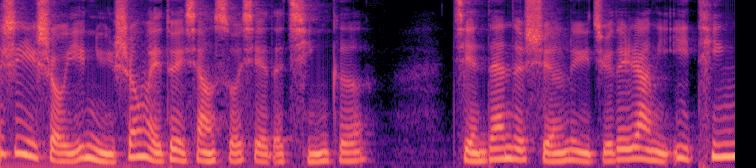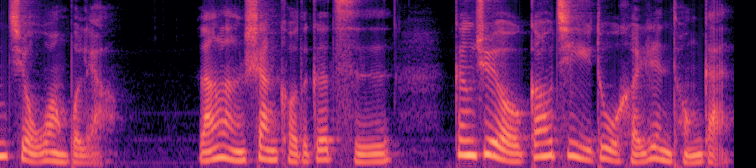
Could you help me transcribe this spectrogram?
这是一首以女生为对象所写的情歌，简单的旋律绝对让你一听就忘不了，朗朗上口的歌词更具有高记忆度和认同感。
